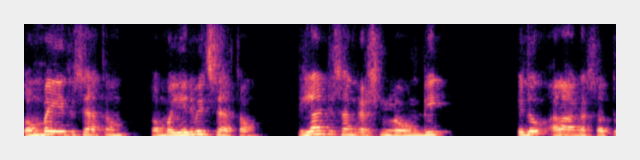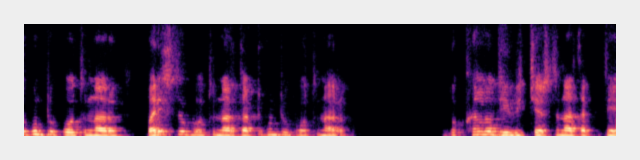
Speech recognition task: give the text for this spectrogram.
తొంభై ఐదు శాతం తొంభై ఎనిమిది శాతం ఇలాంటి సంఘర్షణలో ఉండి ఏదో అలాగ సర్దుకుంటూ పోతున్నారు భరిస్తూ పోతున్నారు తట్టుకుంటూ పోతున్నారు. దుఃఖంలో జీవించేస్తున్నారు తప్పితే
